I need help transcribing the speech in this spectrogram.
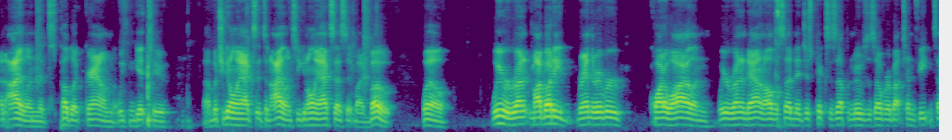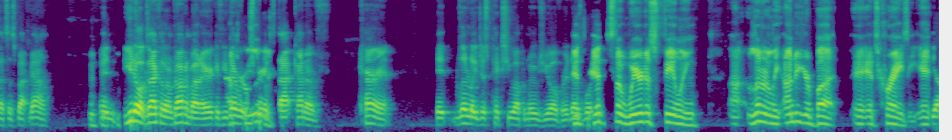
an island that's public ground that we can get to, uh, but you can only access it's an island, so you can only access it by boat. Well, we were running. My buddy ran the river quite a while, and we were running down, and all of a sudden it just picks us up and moves us over about ten feet and sets us back down. And you know exactly what I'm talking about, Eric. If you've never Absolutely. experienced that kind of current, it literally just picks you up and moves you over. It does It's, work. it's the weirdest feeling, uh, literally under your butt. It's crazy. It Yep.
